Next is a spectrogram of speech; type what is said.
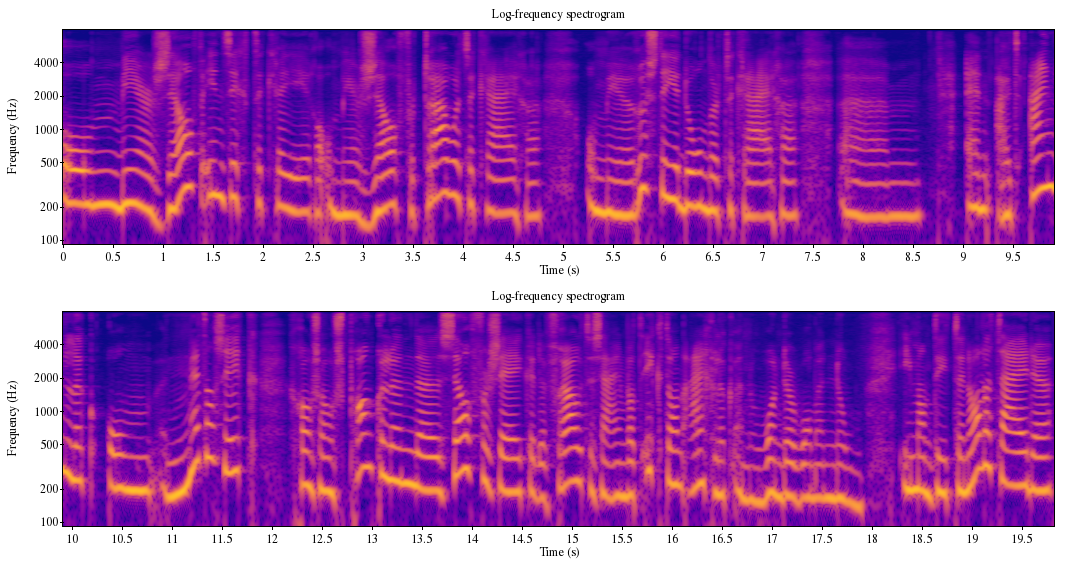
om meer zelfinzicht te creëren, om meer zelfvertrouwen te krijgen, om meer rust in je donder te krijgen. Um, en uiteindelijk om, net als ik, gewoon zo'n sprankelende, zelfverzekerde vrouw te zijn, wat ik dan eigenlijk een Wonder Woman noem. Iemand die ten alle tijden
